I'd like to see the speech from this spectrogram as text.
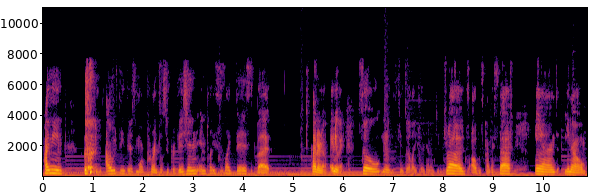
I mean, I would think there's more parental supervision in places like this, but I don't know. Anyway, so you know, these kids are like they're gonna do drugs, all this kind of stuff, and you know,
